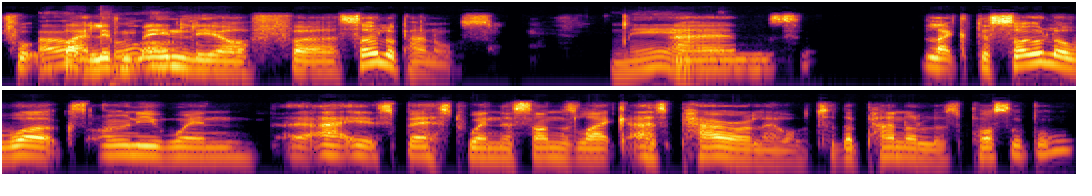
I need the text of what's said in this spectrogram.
for, oh, but I live cool. mainly off uh, solar panels. Neat. And like the solar works only when at its best when the sun's like as parallel to the panel as possible.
